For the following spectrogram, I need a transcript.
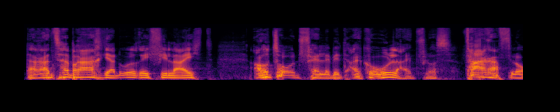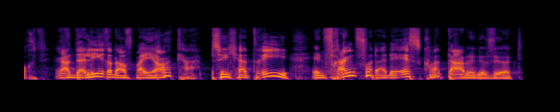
Daran zerbrach Jan Ulrich vielleicht. Autounfälle mit Alkoholeinfluss, Fahrerflucht, Randalieren auf Mallorca, Psychiatrie, in Frankfurt eine Escort-Dame gewürgt,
